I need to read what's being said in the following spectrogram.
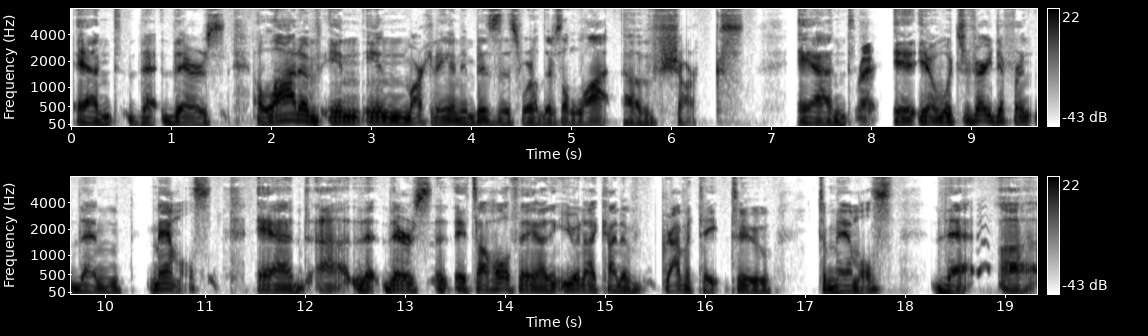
and that there's a lot of in in marketing and in business world. There's a lot of sharks, and Right. it, you know, which is very different than mammals, and uh, that there's it's a whole thing. I think you and I kind of gravitate to to mammals that uh,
